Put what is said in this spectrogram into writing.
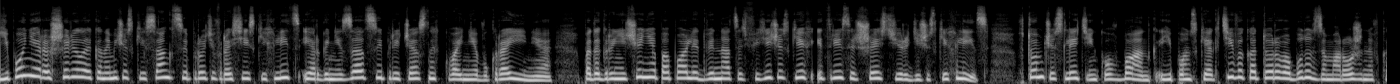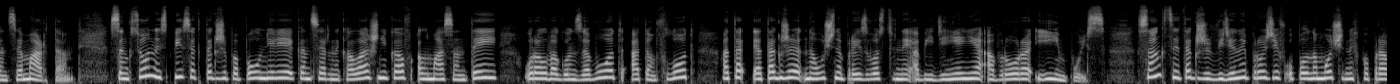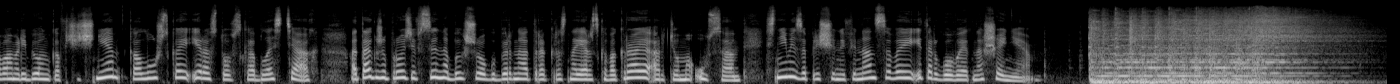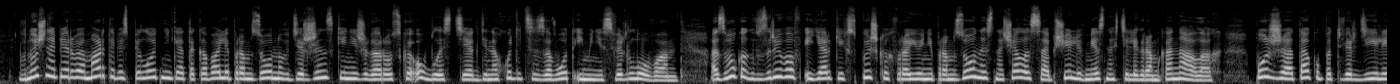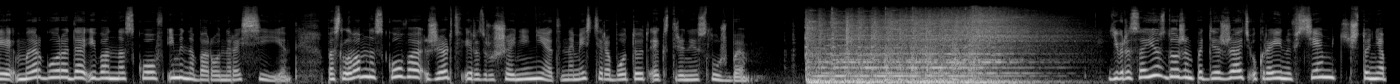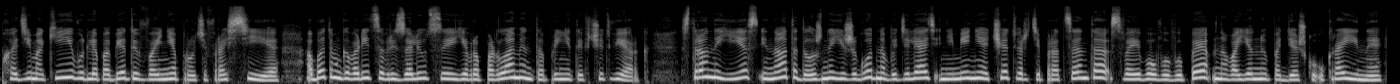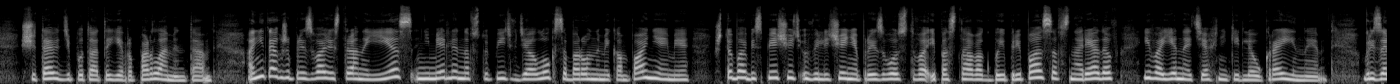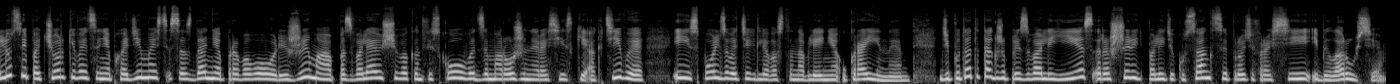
Япония расширила экономические санкции против российских лиц и организаций, причастных к войне в Украине. Под ограничения попали 12 физических и 36 юридических лиц, в том числе Тинькофф Банк, японские активы которого будут заморожены в конце марта. Санкционный список также пополнили концерны Калашников, Алмаз Антей, Уралвагонзавод, Атомфлот, а, а также научно-производственные объединения «Аврора» и «Импульс». Санкции также введены против уполномоченных по правам ребенка в Чечне, Калужской и Ростовской Ростовской областях, а также против сына бывшего губернатора Красноярского края Артема Уса. С ними запрещены финансовые и торговые отношения. В ночь на 1 марта беспилотники атаковали промзону в Дзержинске Нижегородской области, где находится завод имени Свердлова. О звуках взрывов и ярких вспышках в районе промзоны сначала сообщили в местных телеграм-каналах. Позже атаку подтвердили мэр города Иван Носков и Минобороны России. По словам Носкова, жертв и разрушений нет. На месте работают экстренные службы. Евросоюз должен поддержать Украину всем, что необходимо Киеву для победы в войне против России. Об этом говорится в резолюции Европарламента, принятой в четверг. Страны ЕС и НАТО должны ежегодно выделять не менее четверти процента своего ВВП на военную поддержку Украины, считают депутаты Европарламента. Они также призвали страны ЕС немедленно вступить в диалог с оборонными компаниями, чтобы обеспечить увеличение производства и поставок боеприпасов, снарядов и военной техники для Украины. В резолюции подчеркивается необходимость создания правового режима, позволяющего конфисковывать замороженные российские активы и использовать их для восстановления Украины. Депутаты также призвали ЕС расширить политику санкций против России и Беларуси.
